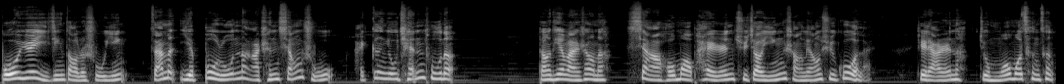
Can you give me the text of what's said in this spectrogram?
伯约已经到了蜀营，咱们也不如纳臣降蜀，还更有前途呢。当天晚上呢，夏侯茂派人去叫迎赏梁旭过来，这俩人呢就磨磨蹭蹭。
